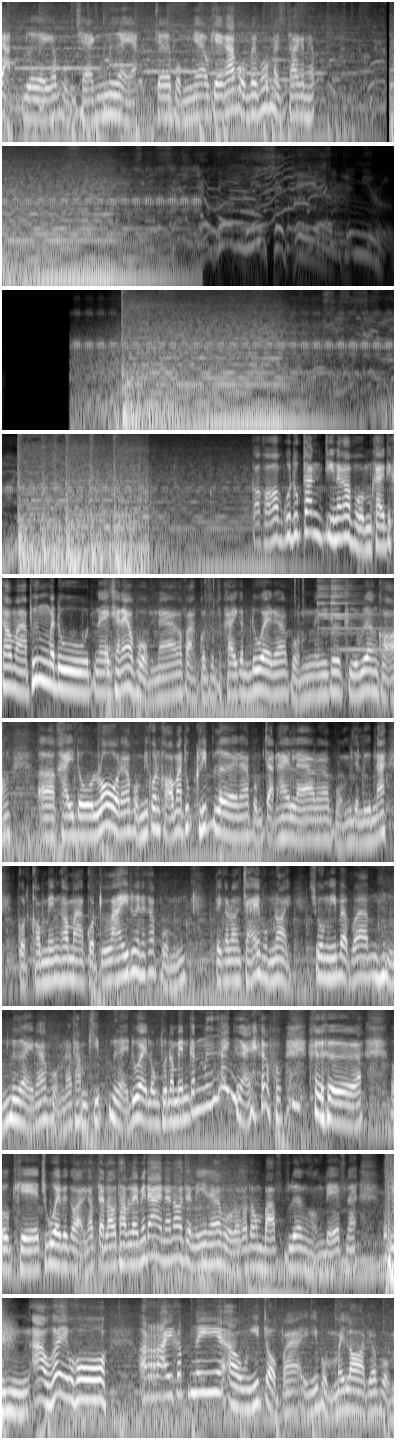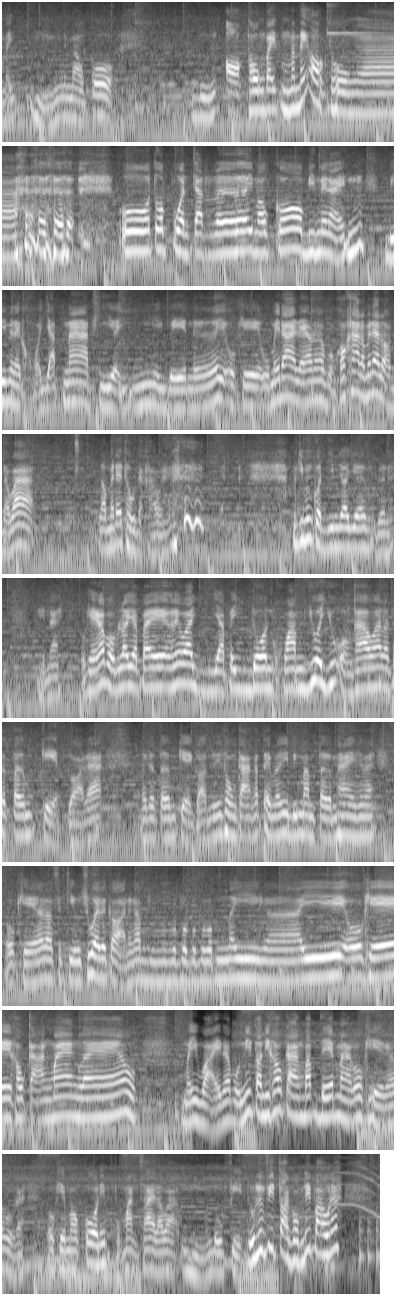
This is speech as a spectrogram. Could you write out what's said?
จัดเลยครับผมแชงเหนื่อยอะเจอผมเงี้ยโอเคครับผมไปพบแมตช์สุดท้ายกันครับ ก็ขอขอบคุณทุกท่านจริงนะครับผมใครที่เข้ามาเพิ่งมาดูในช anel ผมนะก็ฝากกด subscribe กันด้วยนะครับผมนี่ก็คือเรื่องของไคโดโลนะครับผมมีคนขอมาทุกคลิปเลยนะผมจัดให้แล้วนะครับผมอย่าลืมนะ กดคอมเมนต์เข้ามากดไลค์ด้วยนะครับผมเป็นกำลังใจให้ผมหน่อย ช่วงนี้แบบว่าเหนื่อยนะครับผมนะทำคลิปเหนื่อยด้วยลงทัวร์นาเมนต์ก็เหนื่อยเหนื่อยนะครับผมโอเคช่วยไปก่อนครับแต่เราทำอะไรไม่ได้นะนอกจากนี้นะครับผมเราก็ต้องบัฟเรื่องของเดฟนะอ้าวเฮ้ยโอ้โหอะไรครับนี่เอาอย่างนี้จบอะอย่างนี้ผมไม่รอดครับผมไอ้หืมเมาโก้ออกธงไปมันไม่ออกธงอะโอ้ตัวป่วนจัดเลยเมาโก้บินไปไหน บินไปไหนขอยัดหน้าทีไอ้เวนเลยโอเคโอ้ไม่ได้แล้วนะครับผมเขาฆ่าเราไม่ได้หรอกแต่ว่า เราไม่ได้ธงจากเขานะเมื่อกี้มันกดยิ้มเยอะเย้ยผมด้วยนะเห็นไหมโอเคครับผมเราอย่าไปเรียกว่าอย่าไปโดนความยั่วยุของเขาว่าเราจะเติมเกรดก่อนแล้ว เราจะเติมเกรดก่อนทีนี้ธงกลางก็เต็มแล้วนี่บิ๊กมัมเติมให้ใช่ไหมโอเค แล้วเราสกิลช่วยไปก่อนนะครับนี่ไงโอเคเข้ากลางแม่งแล้วไม่ไหวนะผมนี่ตอนนี้เข้ากลางบัฟเดฟมาก็โอเคนะครับผมนะโอเคมาโก้นี่ผมมันไส้แล้วอะดูฟีดดูลูฟี่ต่อยผมที่เบานะ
